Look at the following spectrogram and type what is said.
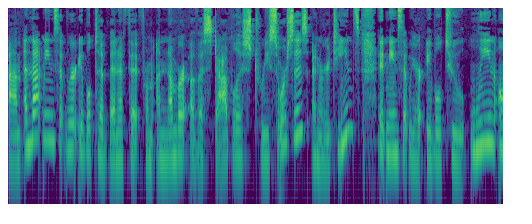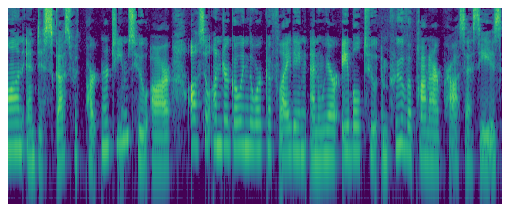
Um, and that means that we're able to benefit from a number of established resources and routines. It means that we are able to lean on and discuss with partner teams who are also undergoing the work of flighting, and we are able to improve upon our processes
